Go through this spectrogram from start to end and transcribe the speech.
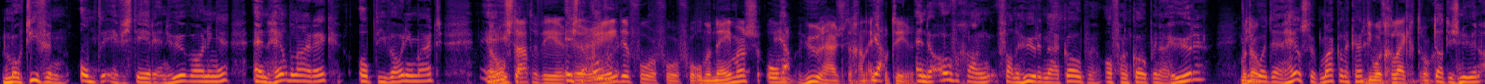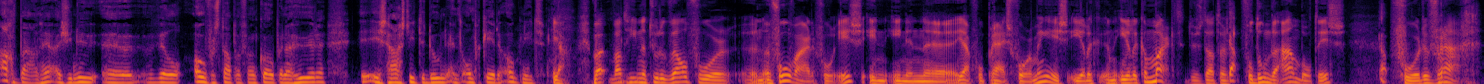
motieven om te investeren in huurwoningen. En heel belangrijk, op die woningmarkt... Dan ontstaat er weer er reden voor, voor, voor ondernemers om ja. huurhuizen te gaan exporteren. Ja, en de overgang van huren naar kopen of van kopen naar huren... Die wordt een heel stuk makkelijker. Die wordt gelijk getrokken. Dat is nu een achtbaan. Hè. Als je nu uh, wil overstappen van kopen naar huren... is haast niet te doen en het omgekeerde ook niet. Ja, wat hier natuurlijk wel voor een, een voorwaarde voor is... In, in een, uh, ja, voor prijsvorming, is eerlijk, een eerlijke markt. Dus dat er ja. voldoende aanbod is ja. voor de vraag.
